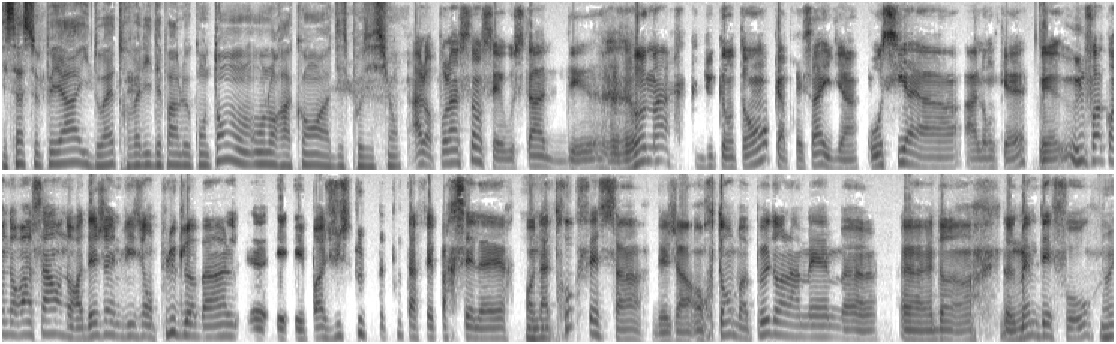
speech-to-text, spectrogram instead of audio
Et ça, ce PA, il doit être validé par le canton. On l'aura quand à disposition? Alors, pour l'instant, c'est au stade des remarques du canton. Puis après ça, il vient aussi à, à l'enquête. Mais une fois qu'on aura ça, on aura déjà une vision plus globale euh, et, et pas juste tout, tout, à fait parcellaire. On a trop fait ça déjà. On retombe un peu dans la même, euh, euh dans, dans le même défaut. Oui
